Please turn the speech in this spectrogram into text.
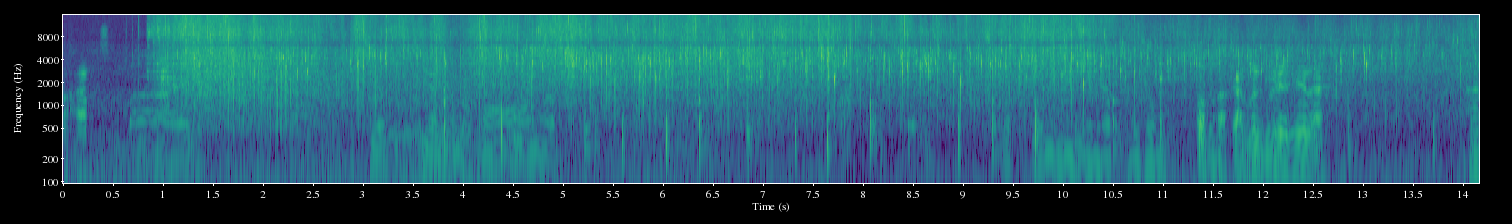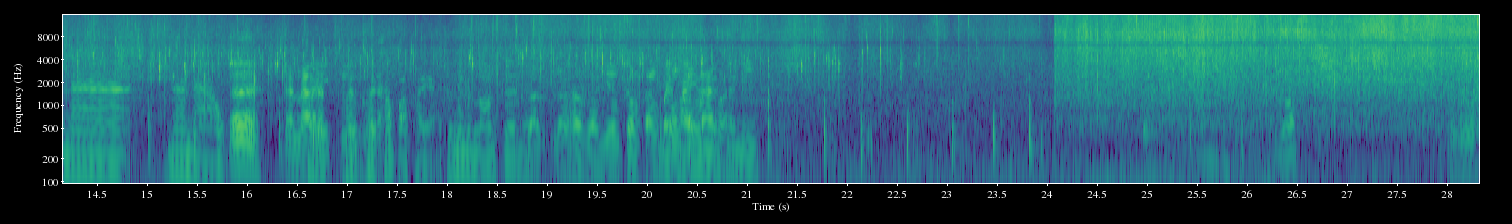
ละครับบายเจียวเทียมเป็นหอมครับลมเย็นๆครับคุณผู้ชมอากาศมันดีเลยที่นี่นะถ้าหน้า หน้าหนาวเออด้านหนาวค่จะอยค่อยค่อยเข้าป่าไผ่อะช่วงนี้มันร้อนเกินแล้วก่อนนะครับเราเดี๋ยวต้องสั่งใบต้องไผ่สั่งมัมานก่อนไม่ค่อยมีรถรถ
